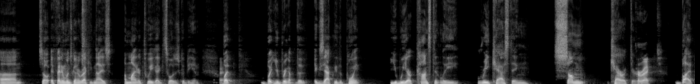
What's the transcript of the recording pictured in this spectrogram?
Um, so if anyone's going to recognize a minor tweak, I suppose it could be him. But but you bring up the exactly the point. You, we are constantly recasting some character, Correct. But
